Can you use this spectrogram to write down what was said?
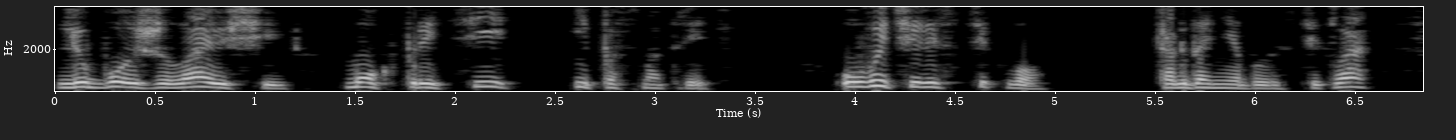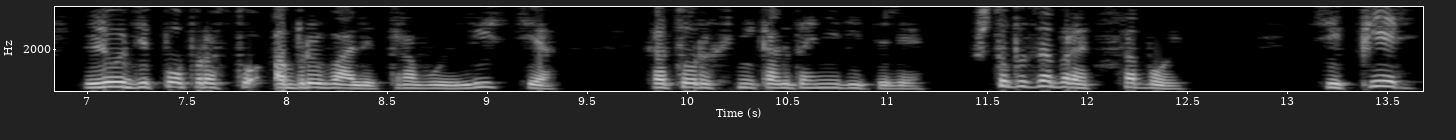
любой желающий мог прийти и посмотреть. Увы, через стекло. Когда не было стекла, люди попросту обрывали траву и листья, которых никогда не видели, чтобы забрать с собой. Теперь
